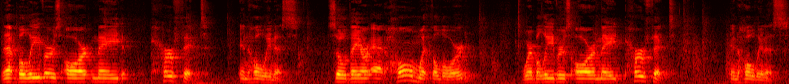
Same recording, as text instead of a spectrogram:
that believers are made perfect in holiness. So they are at home with the Lord, where believers are made perfect in holiness.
